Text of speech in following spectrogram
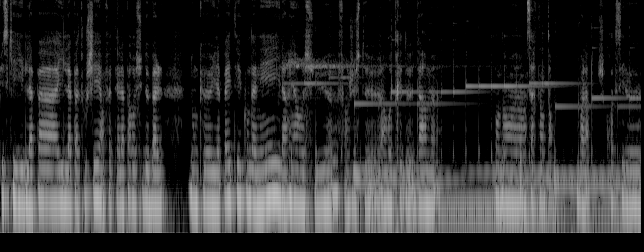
puisqu'il l'a pas, il l'a pas touché. En fait, elle n'a pas reçu de balle. Donc euh, il n'a pas été condamné, il n'a rien reçu, euh, enfin juste euh, un retrait d'armes pendant un certain temps. Voilà, je crois que c'est le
